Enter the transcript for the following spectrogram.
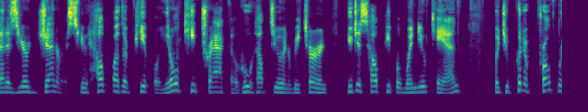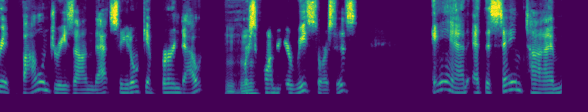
That is, you're generous. You help other people. You don't keep track of who helped you in return. You just help people when you can, but you put appropriate boundaries on that so you don't get burned out mm-hmm. or squander your resources. And at the same time,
